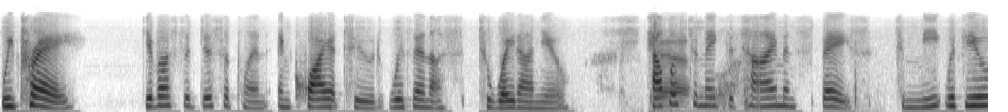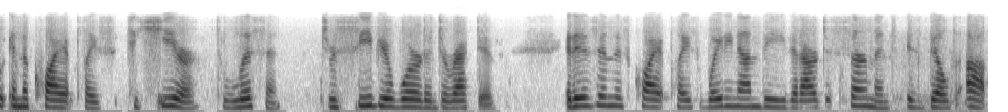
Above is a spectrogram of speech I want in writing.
We pray, give us the discipline and quietude within us to wait on you. Help us to make Lord. the time and space to meet with you in the quiet place, to hear, to listen, to receive your word and directive. It is in this quiet place, waiting on thee, that our discernment is built up,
